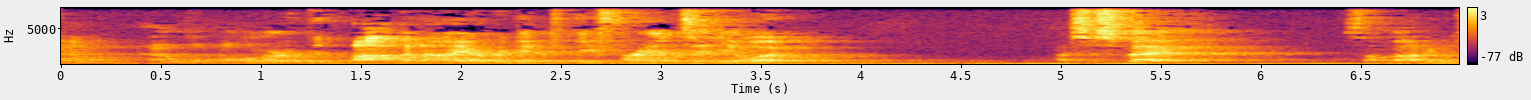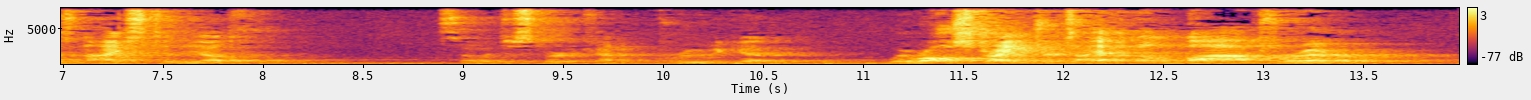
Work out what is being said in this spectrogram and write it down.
how, how on earth did Bob and I ever get to be friends anyway? I suspect somebody was nice to the other one. So it just sort of kind of grew together. We were all strangers. I haven't known Bob forever.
